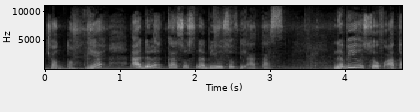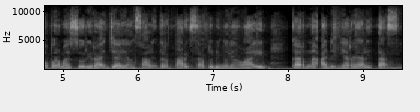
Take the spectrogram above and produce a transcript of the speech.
Contohnya adalah kasus Nabi Yusuf di atas. Nabi Yusuf atau permaisuri raja yang saling tertarik satu dengan yang lain karena adanya realitas.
